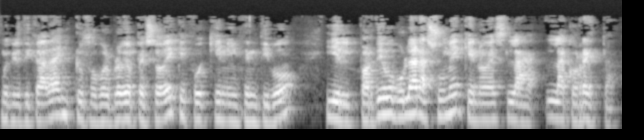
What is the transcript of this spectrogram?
muy criticada incluso por el propio PSOE, que fue quien incentivó, y el Partido Popular asume que no es la, la correcta.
